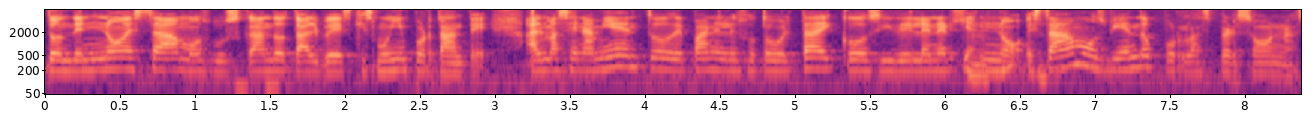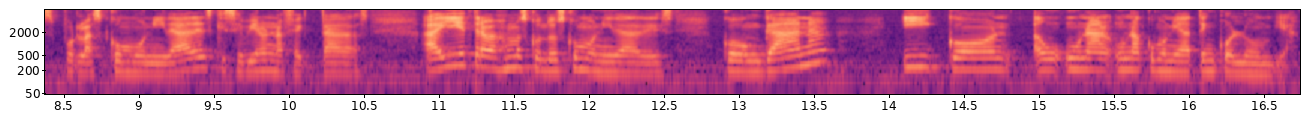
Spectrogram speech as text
donde no estábamos buscando tal vez, que es muy importante, almacenamiento de paneles fotovoltaicos y de la energía. No, estábamos viendo por las personas, por las comunidades que se vieron afectadas. Ahí trabajamos con dos comunidades, con Ghana y con una, una comunidad en Colombia.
